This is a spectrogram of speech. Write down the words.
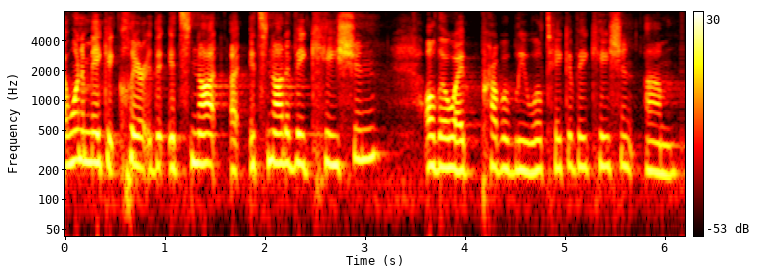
I want to make it clear that it's not a, it's not a vacation, although I probably will take a vacation. Um,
